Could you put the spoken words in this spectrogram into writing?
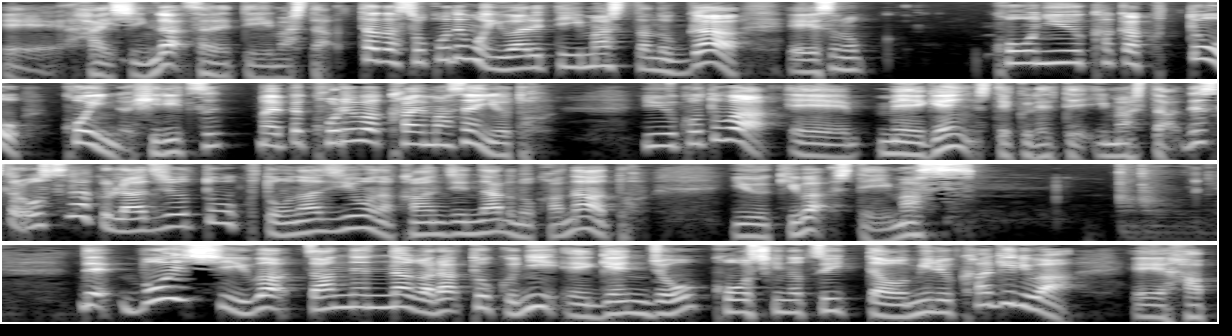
え、配信がされていました。ただそこでも言われていましたのが、え、その購入価格とコインの比率、まあ、やっぱりこれは変えませんよと。いうことは、えー、明言してくれていました。ですからおそらくラジオトークと同じような感じになるのかなという気はしています。で、ボイシーは残念ながら特に現状、公式のツイッターを見る限りは、えー、発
